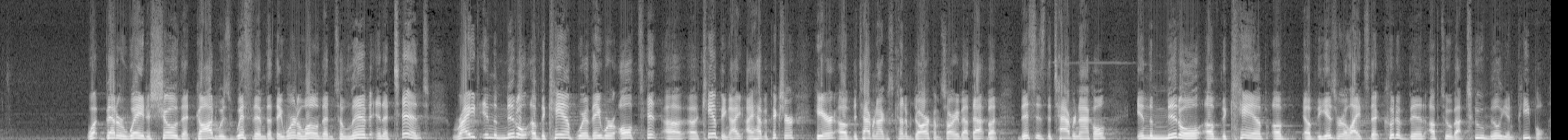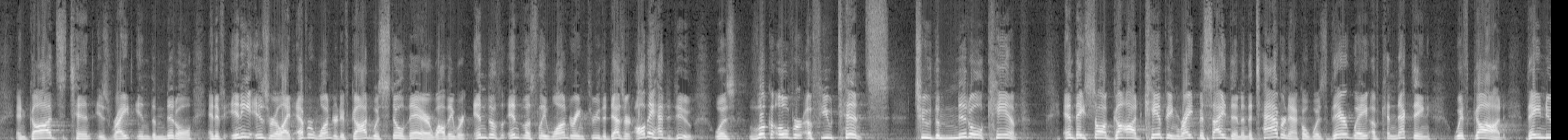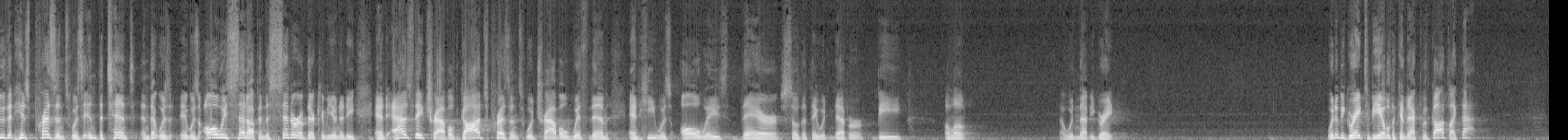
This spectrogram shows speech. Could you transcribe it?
What better way to show that God was with them, that they weren't alone, than to live in a tent right in the middle of the camp where they were all tent, uh, uh, camping. I, I have a picture here of the tabernacle. It's kind of dark. I'm sorry about that, but this is the tabernacle in the middle of the camp of, of the Israelites that could have been up to about 2 million people. And God's tent is right in the middle. And if any Israelite ever wondered if God was still there while they were endlessly wandering through the desert, all they had to do was look over a few tents to the middle camp and they saw God camping right beside them. And the tabernacle was their way of connecting with God. They knew that His presence was in the tent and that was, it was always set up in the center of their community. And as they traveled, God's presence would travel with them, and He was always there so that they would never be alone. Now, wouldn't that be great? Wouldn't it be great to be able to connect with God like that?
